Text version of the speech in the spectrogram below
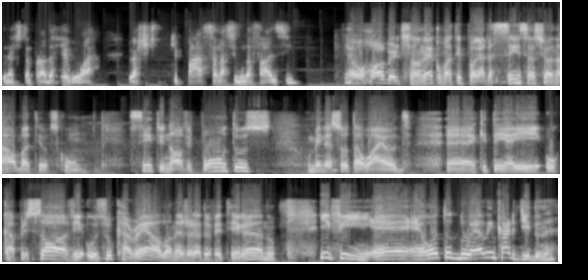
durante a temporada regular. Eu acho que passa na segunda fase, sim. É o Robertson, né? Com uma temporada sensacional, Matheus, com 109 pontos. O Minnesota Wild, é, que tem aí o Kaprizov, o Zuccarello, né? Jogador veterano. Enfim, é, é outro duelo encardido, né?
